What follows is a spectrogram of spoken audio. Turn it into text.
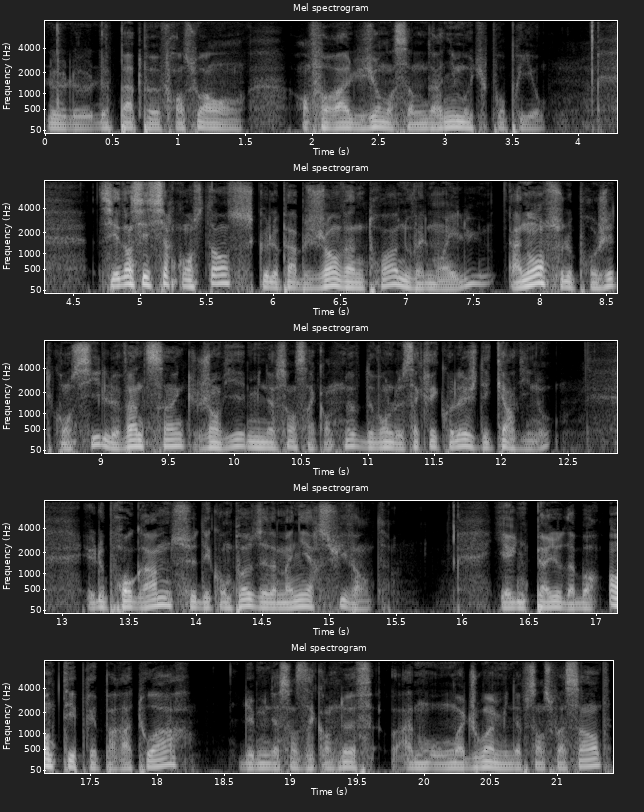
le, pape François en, fera allusion dans son dernier motu proprio. C'est dans ces circonstances que le pape Jean XXIII, nouvellement élu, annonce le projet de concile le 25 janvier 1959 devant le Sacré Collège des Cardinaux. Et le programme se décompose de la manière suivante. Il y a une période d'abord anté-préparatoire, de 1959 au mois de juin 1960,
